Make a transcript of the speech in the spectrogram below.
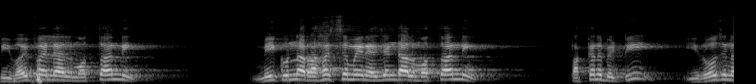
మీ వైఫల్యాల మొత్తాన్ని మీకున్న రహస్యమైన ఎజెండాల మొత్తాన్ని పక్కన పెట్టి ఈ రోజున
